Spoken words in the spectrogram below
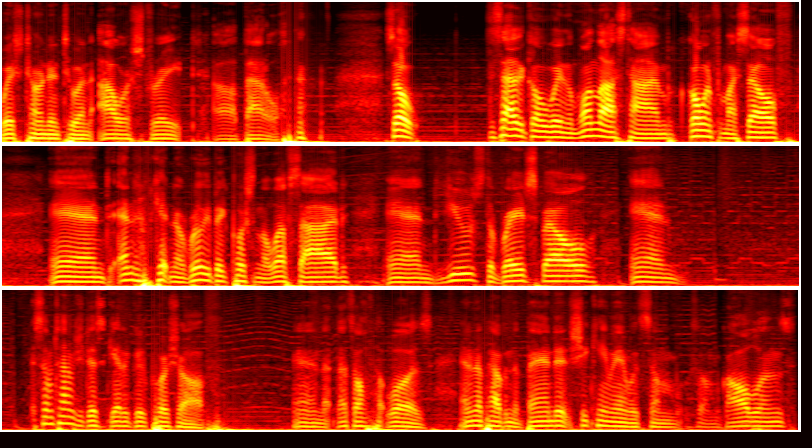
which turned into an hour straight uh, battle. so, decided to go in one last time, go in for myself and ended up getting a really big push on the left side and used the rage spell and sometimes you just get a good push off. And that's all that was. Ended up having the bandit. She came in with some some goblins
